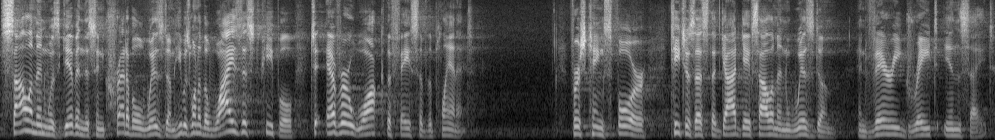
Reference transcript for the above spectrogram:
Solomon was given this incredible wisdom. He was one of the wisest people to ever walk the face of the planet. 1 Kings 4 teaches us that God gave Solomon wisdom and very great insight,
